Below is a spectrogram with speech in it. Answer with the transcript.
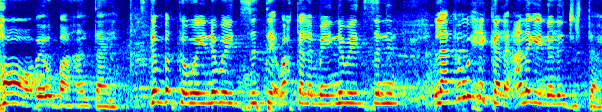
hoo bay u baahan tahay. Gambarka wayna weydiisatay wax kale mayna weydiisanin laakiin wixii kale anagay nala jirtaa.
